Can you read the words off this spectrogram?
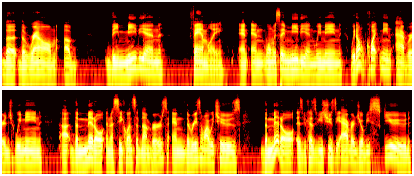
the the realm of the median family. And and when we say median, we mean we don't quite mean average. We mean uh, the middle in a sequence of numbers. And the reason why we choose the middle is because if you choose the average, you'll be skewed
